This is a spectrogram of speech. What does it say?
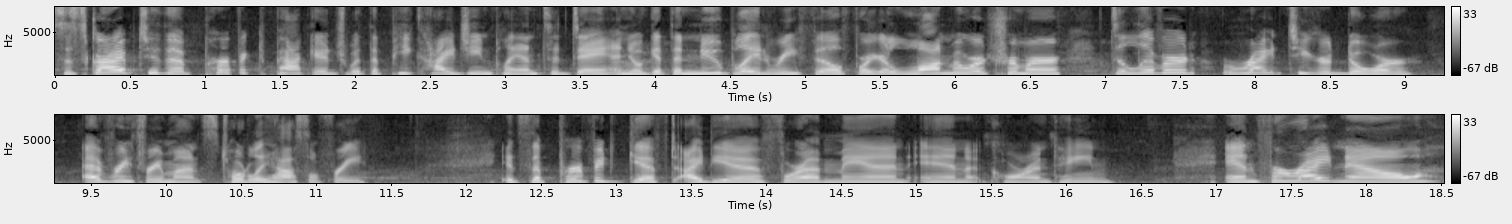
Subscribe to the perfect package with the peak hygiene plan today, and you'll get the new blade refill for your lawnmower trimmer delivered right to your door every three months, totally hassle free. It's the perfect gift idea for a man in quarantine. And for right now,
